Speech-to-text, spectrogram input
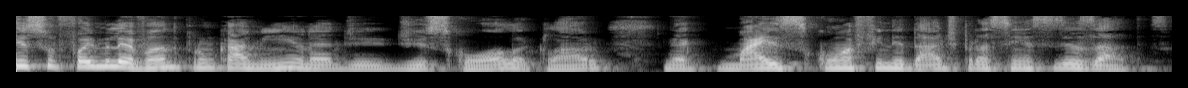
isso foi me levando para um caminho né, de, de escola, claro, né, mais com afinidade para ciências exatas.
